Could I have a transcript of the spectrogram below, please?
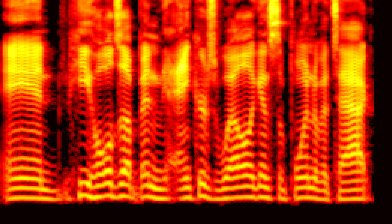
and he holds up and anchors well against the point of attack.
